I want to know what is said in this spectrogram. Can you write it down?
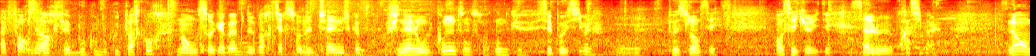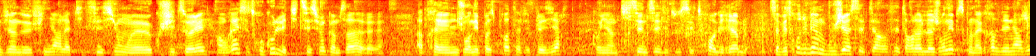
à force d'avoir fait beaucoup, beaucoup de parcours, bah, on soit capable de partir sur des challenges comme ça. Au final, on le compte, on se rend compte que c'est possible. On peut se lancer en sécurité. C'est ça le principal. Là, on vient de finir la petite session euh, coucher de soleil. En vrai, c'est trop cool les petites sessions comme ça. euh, après une journée post-prod, ça fait plaisir. Quand il y a un petit sunset et tout, c'est trop agréable. Ça fait trop du bien de bouger à cette heure- cette heure-là de la journée parce qu'on a grave d'énergie.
